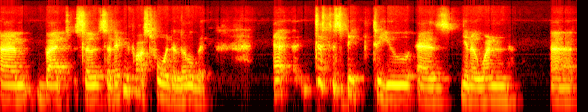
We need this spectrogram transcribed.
Um, but so, so let me fast forward a little bit. Uh, just to speak to you as you know one uh,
